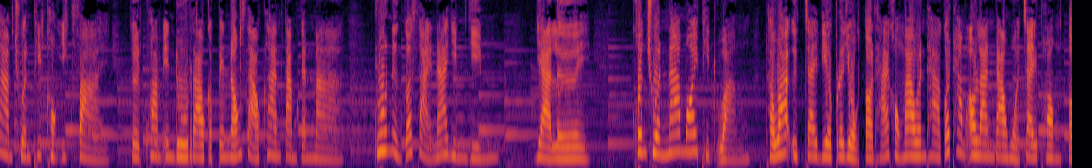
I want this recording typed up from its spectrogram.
งามชวนพิษของอีกฝ่าย เกิดความเอ็นดูราวกับเป็นน้องสาวคลานตามกันมา ครู่หนึ่งก็สายหน้ายิ้มยิ้ม อย่าเลย คนชวนหน้าม้อยผิดหวัง ทว่าอึดใจเดียวประโยคต่อท้ายของมาวันทาก็ทำเอาลานดาวหัวใจพองโต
